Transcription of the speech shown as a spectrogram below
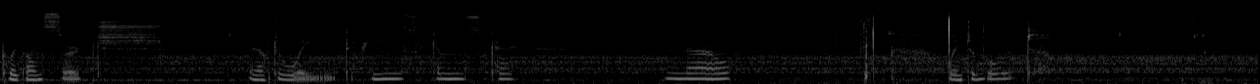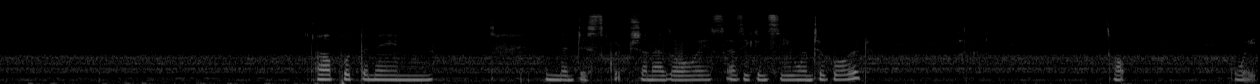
Click on search I have to wait a few seconds okay. Now winterboard I'll put the name in the description as always as you can see winterboard oh wait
